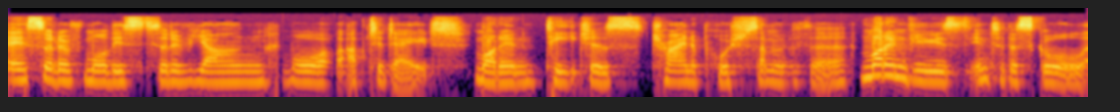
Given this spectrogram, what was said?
They're sort of more this sort of young, more up to date, modern teachers trying to push some of the modern views into the school.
